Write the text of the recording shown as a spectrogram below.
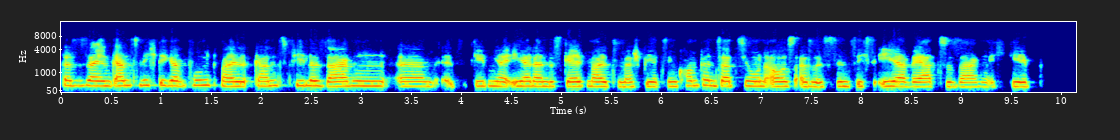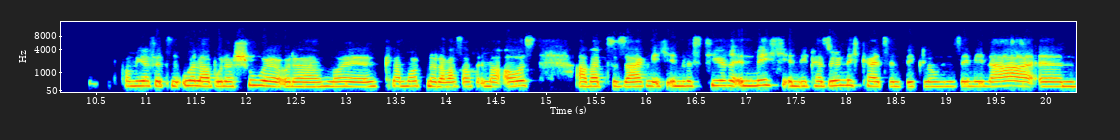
das ist ein ganz wichtiger Punkt, weil ganz viele sagen, äh, geben ja eher dann das Geld mal zum Beispiel jetzt in Kompensation aus. Also es sind sich eher wert zu sagen, ich gebe von mir aus jetzt einen Urlaub oder Schuhe oder neue Klamotten oder was auch immer aus, aber zu sagen, ich investiere in mich, in die Persönlichkeitsentwicklung, ein Seminar, äh,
